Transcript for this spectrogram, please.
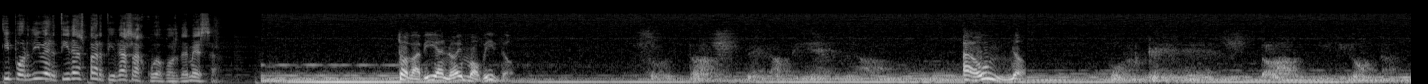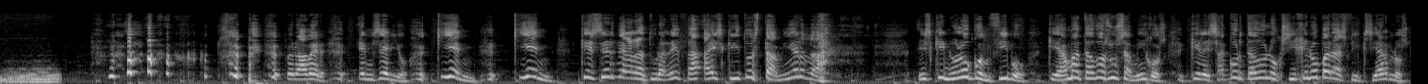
y por divertidas partidas a juegos de mesa. Todavía no he movido. Aún no. Pero a ver, en serio, ¿quién? ¿Quién? ¿Qué ser de la naturaleza ha escrito esta mierda? Es que no lo concibo, que ha matado a sus amigos, que les ha cortado el oxígeno para asfixiarlos,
